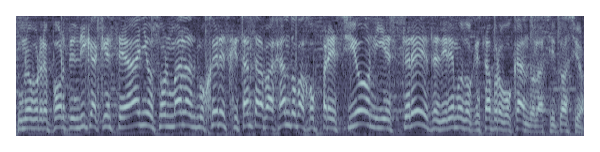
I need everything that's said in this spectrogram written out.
Un nuevo reporte indica que este año son más las mujeres que están trabajando bajo presión y estrés. Le diremos lo que está provocando la situación.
